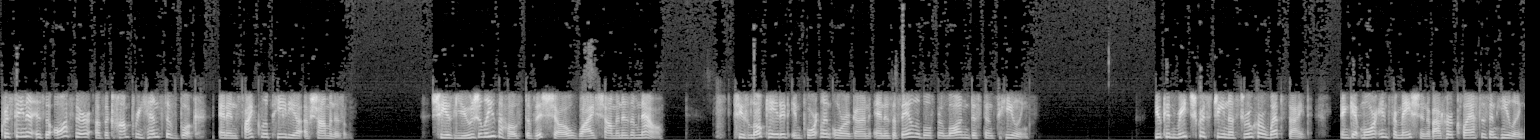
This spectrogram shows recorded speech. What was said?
Christina is the author of the comprehensive book, An Encyclopedia of Shamanism. She is usually the host of this show, Why Shamanism Now? She's located in Portland, Oregon, and is available for long distance healings. You can reach Christina through her website and get more information about her classes and healings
